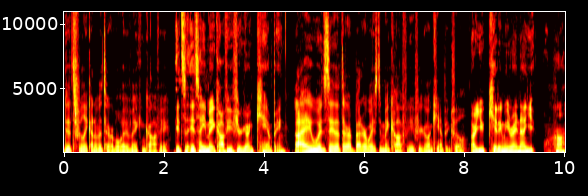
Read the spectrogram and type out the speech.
it's really kind of a terrible way of making coffee. It's it's how you make coffee if you're going camping. I would say that there are better ways to make coffee if you're going camping, Phil. Are you kidding me right now? You, huh?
